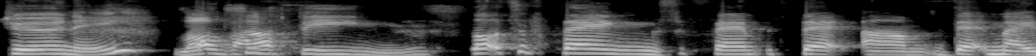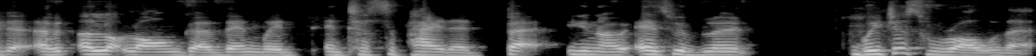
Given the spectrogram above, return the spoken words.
journey lots of, of things. Lots of things fam- that um, that made it a, a lot longer than we'd anticipated. But you know as we've learned we just roll with it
